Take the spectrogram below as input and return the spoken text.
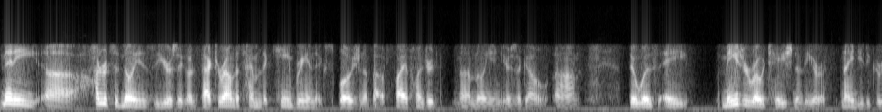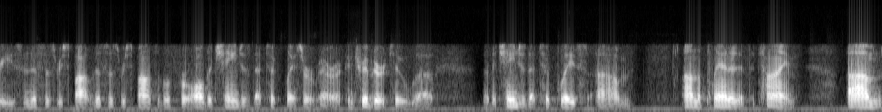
many uh, hundreds of millions of years ago, in fact, around the time of the Cambrian explosion, about 500 uh, million years ago, um, there was a major rotation of the Earth, 90 degrees, and this is respo- this was responsible for all the changes that took place, or, or a contributor to uh, the changes that took place um, on the planet at the time. Um,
